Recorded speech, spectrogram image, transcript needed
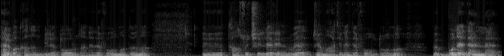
Erbakan'ın bile doğrudan hedef olmadığını, e, Tansu Çiller'in ve cemaatin hedef olduğunu ve bu nedenle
